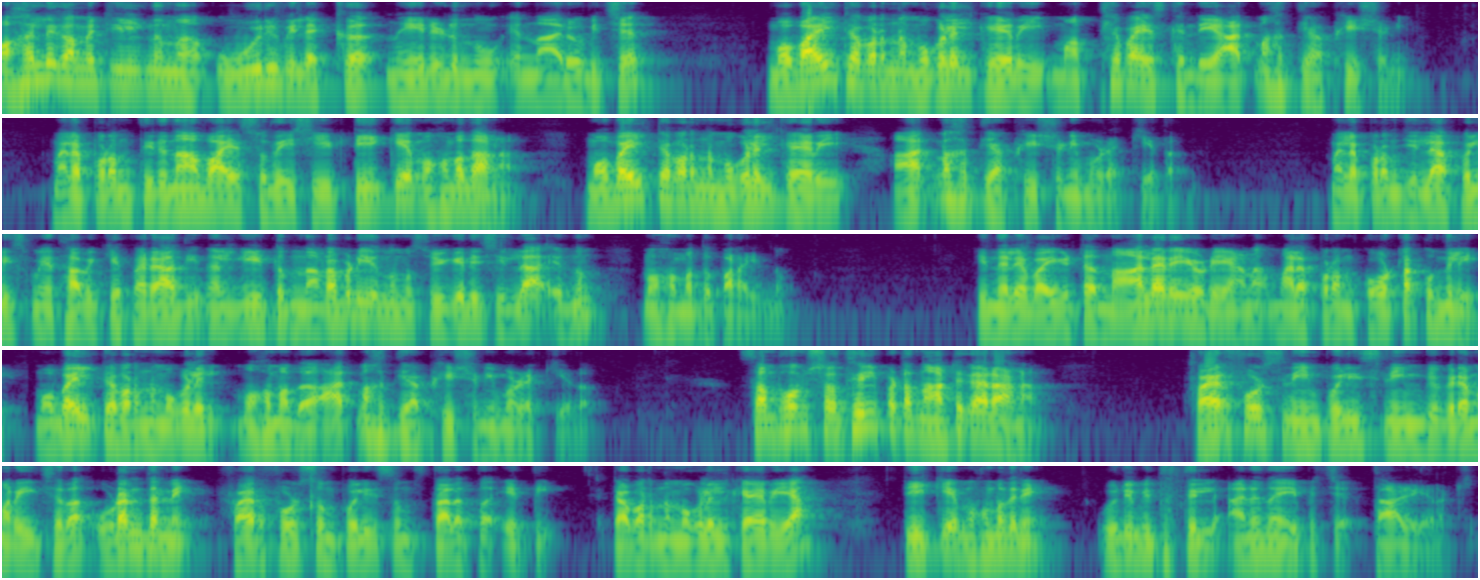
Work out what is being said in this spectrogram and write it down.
മഹല്ല് കമ്മിറ്റിയിൽ നിന്ന് ഊരുവിലക്ക് നേരിടുന്നു എന്നാരോപിച്ച് മൊബൈൽ ടവറിന് മുകളിൽ കയറി മധ്യവയസ്കന്റെ ആത്മഹത്യാ ഭീഷണി. മലപ്പുറം തിരുനാവായ സ്വദേശി ടി കെ മുഹമ്മദാണ് മൊബൈൽ ടവറിന് മുകളിൽ കയറി ആത്മഹത്യാ ഭീഷണി മുഴക്കിയത്. മലപ്പുറം ജില്ലാ പോലീസ് മേധാവിക്ക് പരാതി നൽകിയിട്ടും നടപടിയൊന്നും സ്വീകരിച്ചില്ല എന്നും മുഹമ്മദ് പറയുന്നു. ഇന്നലെ വൈകിട്ട് നാലരയോടെയാണ് മലപ്പുറം കോട്ടക്കുന്നിലെ മൊബൈൽ ടവറിന് മുകളിൽ മുഹമ്മദ് ആത്മഹത്യാ ഭീഷണി മുഴക്കിയത്. സംഭവം ശ്രദ്ധയിൽപ്പെട്ട നാട്ടുകാരാണ് ഫയർഫോഴ്സിനെയും പോലീസിനെയും വിവരം അറിയിച്ചത് ഉടൻ തന്നെ ഫയർഫോഴ്സും പോലീസും സ്ഥലത്ത് എത്തി. ടവറിന് മുകളിൽ കയറിയ ടി കെ മുഹമ്മദിനെ ഒരു വിധത്തിൽ അനുനയിപ്പിച്ച് താഴെയിറക്കി.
